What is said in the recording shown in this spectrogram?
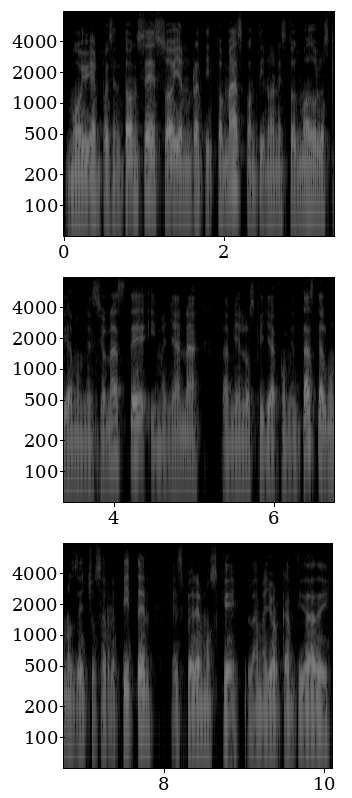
Muy bien, pues entonces hoy en un ratito más continúan estos módulos que ya nos mencionaste y mañana también los que ya comentaste, algunos de hecho se repiten, esperemos que la mayor cantidad de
